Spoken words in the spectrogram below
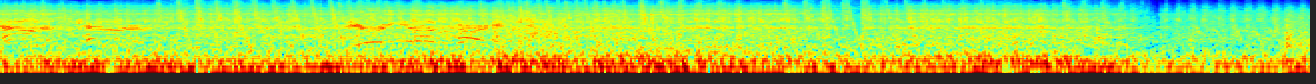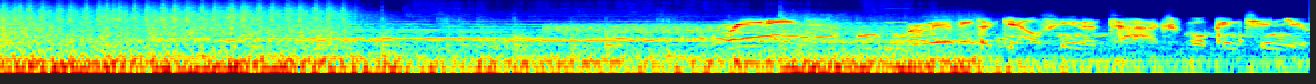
Counter! Counter! Zeroing in on target. Reading. We're. The Gaalsien attacks will continue.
